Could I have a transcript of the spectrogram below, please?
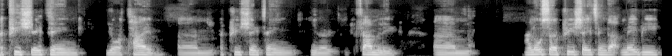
appreciating your time, um, appreciating you know family, um, and also appreciating that maybe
